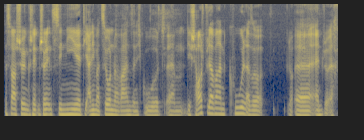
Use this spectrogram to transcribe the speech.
es war schön geschnitten, schön inszeniert. Die Animation war wahnsinnig gut. Ähm, die Schauspieler waren cool. Also äh, Andrew, ach,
